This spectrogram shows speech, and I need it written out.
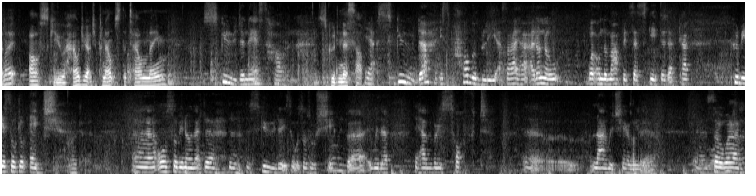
Can I ask you how do you actually pronounce the town name? Skudeneshavn. Skudneshav. Yeah, Skude is probably, as I I don't know what on the map it says Skite, that ca- could be a sort of edge. Okay. Uh, also, we know that uh, the the Skude is also sort of ship uh, with a, they have a very soft uh, language here with. Okay. Uh, uh, so, uh,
